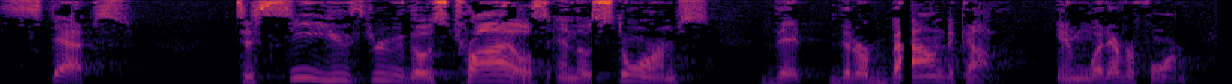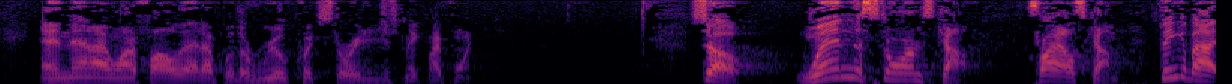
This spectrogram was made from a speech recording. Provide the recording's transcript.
steps to see you through those trials and those storms that, that are bound to come in whatever form. And then I want to follow that up with a real quick story to just make my point. So, when the storms come, trials come, think about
